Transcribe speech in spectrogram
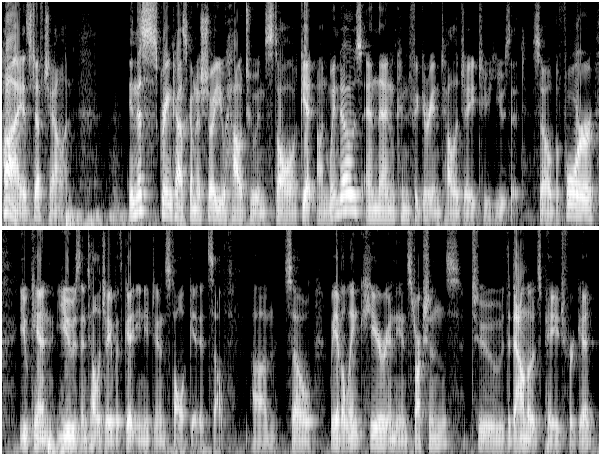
Hi, it's Jeff Challen. In this screencast, I'm going to show you how to install Git on Windows and then configure IntelliJ to use it. So before you can use IntelliJ with Git, you need to install Git itself. Um, so we have a link here in the instructions to the downloads page for Git,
